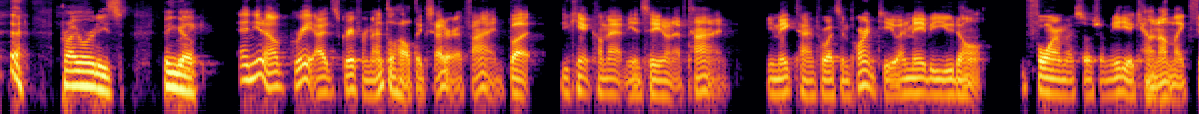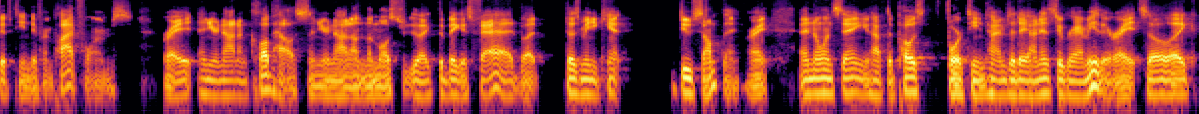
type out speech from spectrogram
Priorities. Bingo. Like, and you know, great. It's great for mental health, et cetera. Fine. But you can't come at me and say you don't have time. You make time for what's important to you. And maybe you don't form a social media account on like 15 different platforms, right? And you're not on Clubhouse and you're not on the most like the biggest fad, but doesn't mean you can't do something, right? And no one's saying you have to post 14 times a day on Instagram either, right? So like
